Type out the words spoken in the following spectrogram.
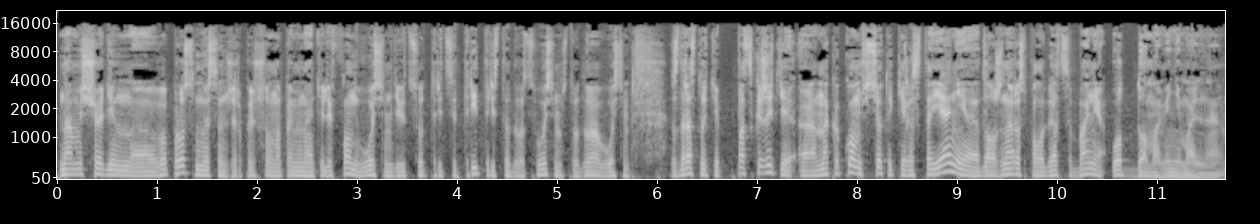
Нам еще один э, вопрос. Мессенджер пришел, напоминаю, телефон 8 933 328 102 8. Здравствуйте. Подскажите, на каком все-таки расстоянии должна располагаться баня от дома минимальная?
